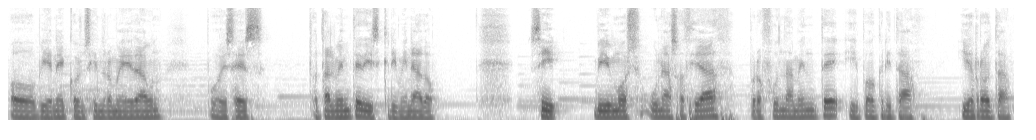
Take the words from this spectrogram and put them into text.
o viene con síndrome de Down, pues es totalmente discriminado. Sí, vivimos una sociedad profundamente hipócrita y rota,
